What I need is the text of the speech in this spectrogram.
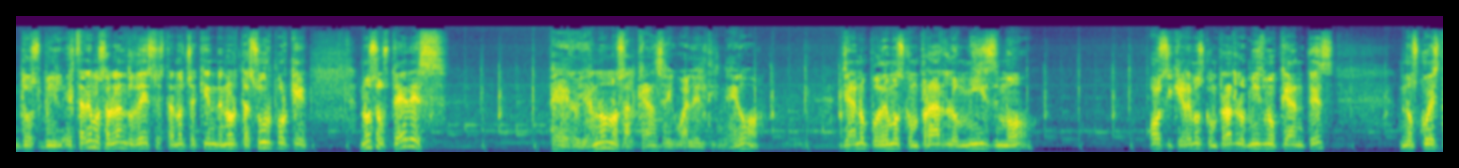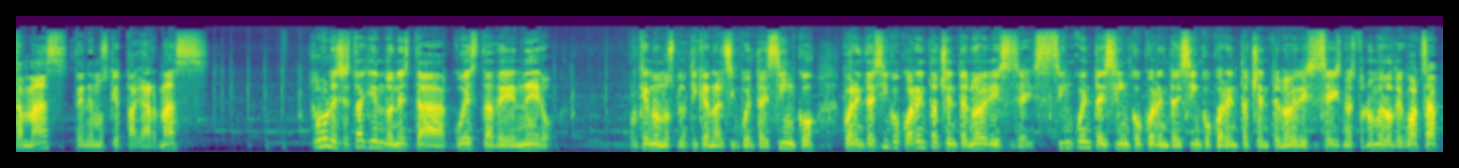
2000. Estaremos hablando de eso esta noche aquí en De Norte a Sur, porque no sé ustedes, pero ya no nos alcanza igual el dinero. Ya no podemos comprar lo mismo o si queremos comprar lo mismo que antes, nos cuesta más, tenemos que pagar más. ¿Cómo les está yendo en esta cuesta de enero? ¿Por qué no nos platican al 55 45 40 89 16? 55 45 40 89 16, nuestro número de WhatsApp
